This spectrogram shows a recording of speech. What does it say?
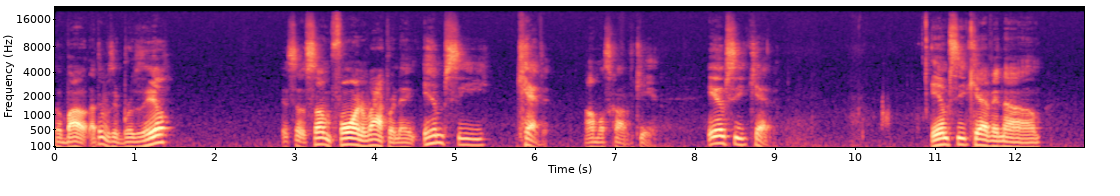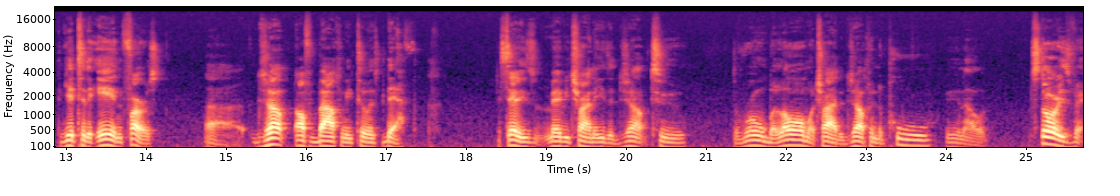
about. I think it was in Brazil. It's a, some foreign rapper named MC Kevin. almost called him Ken. MC Kevin. MC Kevin, um, to get to the end first, uh, jumped off a balcony to his death. They said he's maybe trying to either jump to the room below him or try to jump in the pool. You know, stories vary.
